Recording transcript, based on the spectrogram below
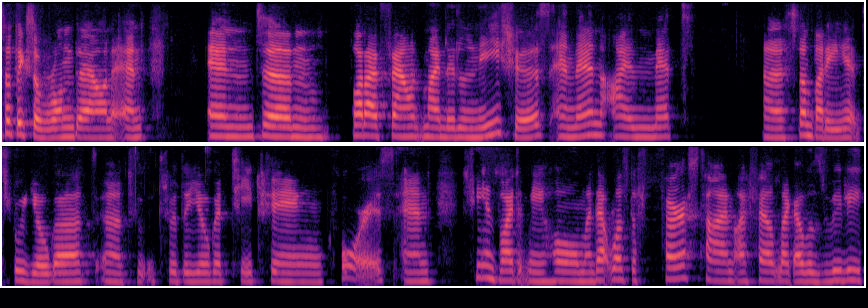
something so rundown. And, and, um, but I found my little niches and then I met uh, somebody through yoga, uh, to, through the yoga teaching course. And she invited me home. And that was the first time I felt like I was really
